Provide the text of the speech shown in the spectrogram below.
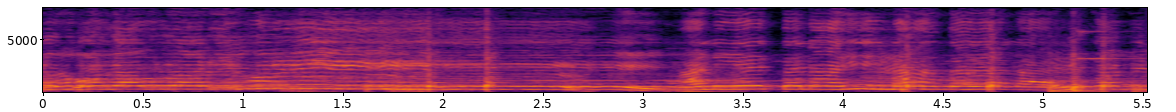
नको लावू लाडी गोडी. आणि येत नाही नांदयाला रिकामी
